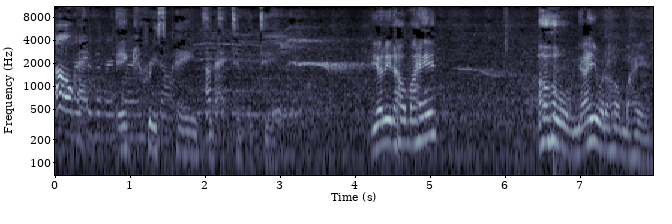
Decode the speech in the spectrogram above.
Oh, okay. the first one. increase you don't. pain Okay. sensitivity. You don't need to hold my hand? Oh, now you want to hold my hand.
